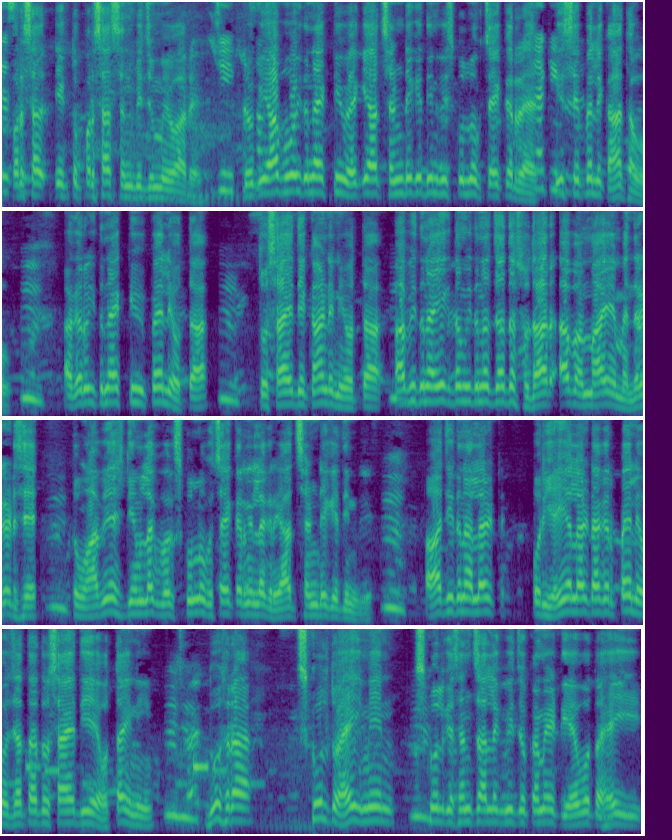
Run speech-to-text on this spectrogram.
प्रशा एक तो प्रशासन भी जुम्मेवार है। क्योंकि अब वो इतना एक्टिव है कि आज संडे के दिन भी स्कूल लोग चेक कर रहा है। इससे पहले कहाँ था वो? हम्म। अगर वो इतना एक्टिव पहले होता हम्म। तो शायद ये कांड नहीं होता। अब इतना एकदम इतना ज़्यादा सुधार अब हम आए महेंद्रगढ़ से तो वहाँ भी एसडीएम लगभग स्कूलों को चेक करने लग रहे हैं आज संडे के दिन भी। हम्म। आज इतना अलर्ट और यही अलर्ट अगर पहले हो जाता तो शायद ये होता ही नहीं। हम्म। दूसरा स्कूल तो है ही मेन स्कूल के संचालक भी जो कमेटी है वो तो है ही.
